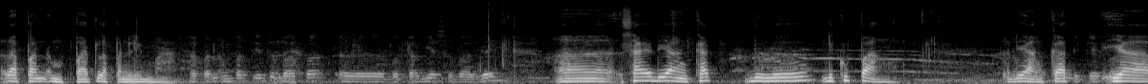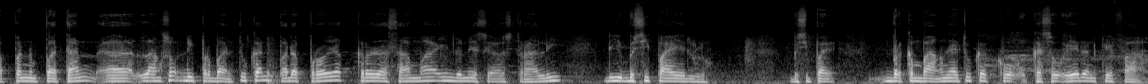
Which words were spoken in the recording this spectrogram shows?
84 85. 84 itu Bapak e, bekerja sebagai e, saya diangkat dulu di Kupang. Penempatan diangkat di ya penempatan e, langsung diperbantukan pada proyek kerjasama Indonesia Australia di Besipai dulu. Besipai berkembangnya itu ke ke Soe dan Keva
